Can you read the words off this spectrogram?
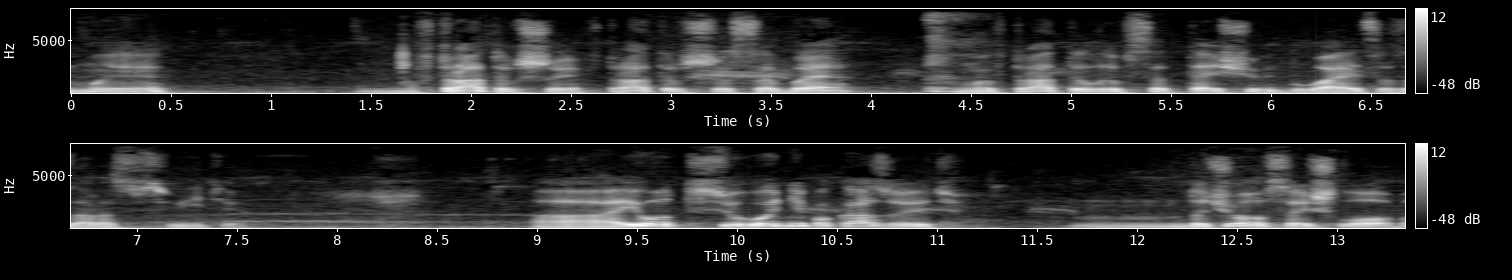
ми, втративши, втративши себе, ми втратили все те, що відбувається зараз в світі. А, і от сьогодні показують, до чого все йшло,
